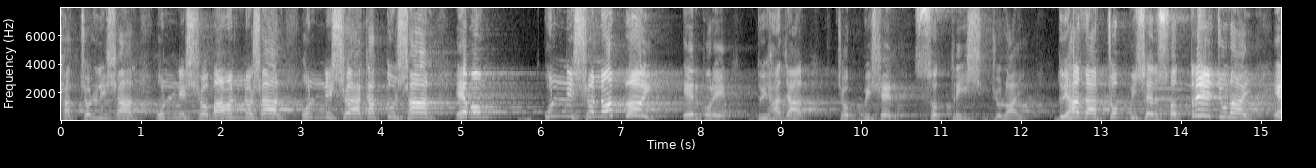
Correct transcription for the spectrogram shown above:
সাতচল্লিশ সাল, উনিশশো সাল, উনিশশো একাত্তর সাল এবং উনিশশো নব্বই, এরপরে দুই হাজার চব্বিশের ছত্রিশ জুলাই। দুই হাজার চব্বিশের ছত্রিশ জুলাই এ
